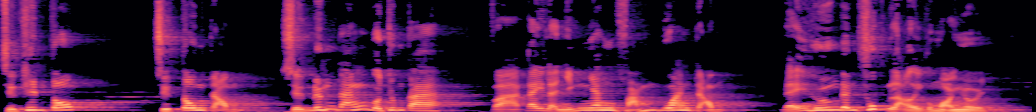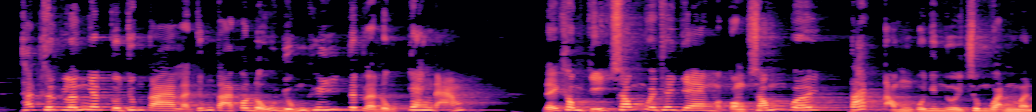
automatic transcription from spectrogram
sự khiêm tốn, sự tôn trọng, sự đứng đắn của chúng ta. Và đây là những nhân phẩm quan trọng để hướng đến phúc lợi của mọi người thách thức lớn nhất của chúng ta là chúng ta có đủ dũng khí, tức là đủ can đảm để không chỉ sống với thế gian mà còn sống với tác động của những người xung quanh mình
